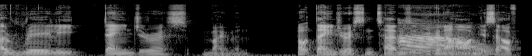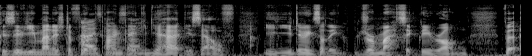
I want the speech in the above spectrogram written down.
a really dangerous moment. Not dangerous in terms of you're going to harm Oh. yourself, because if you manage to flip a pancake and you hurt yourself, you, you're doing something dramatically wrong. But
